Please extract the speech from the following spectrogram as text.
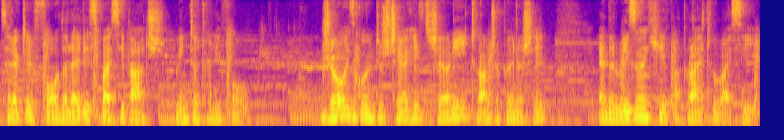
selected for the latest YC batch, Winter 24. Joel is going to share his journey to entrepreneurship and the reason he applied to YC.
